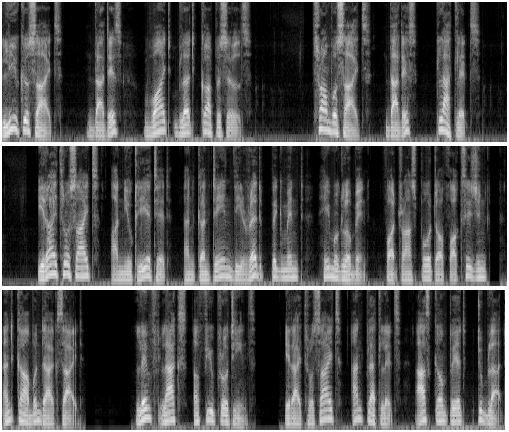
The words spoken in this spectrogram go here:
leukocytes that is white blood corpuscles thrombocytes that is platelets. Erythrocytes are nucleated and contain the red pigment hemoglobin for transport of oxygen and carbon dioxide. Lymph lacks a few proteins erythrocytes and platelets as compared to blood.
